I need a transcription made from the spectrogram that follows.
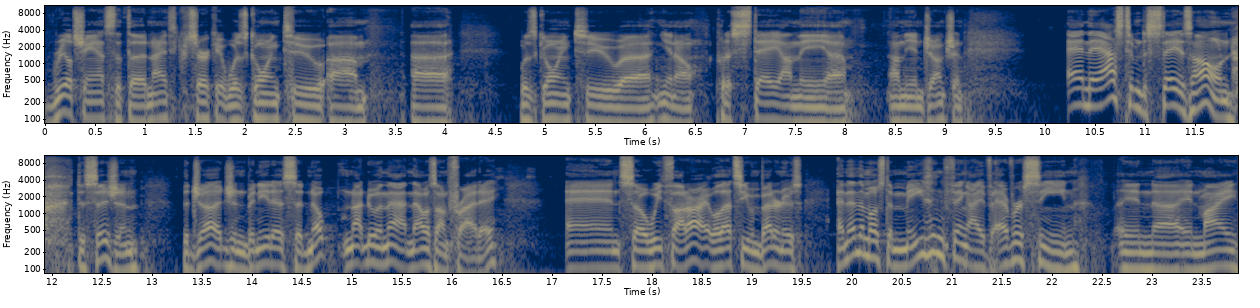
real chance that the Ninth Circuit was going to um, uh, was going to uh, you know put a stay on the uh, on the injunction, and they asked him to stay his own decision. The judge and Benitez said, "Nope, I'm not doing that," and that was on Friday. And so we thought, all right, well, that's even better news. And then the most amazing thing I've ever seen in uh, in my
